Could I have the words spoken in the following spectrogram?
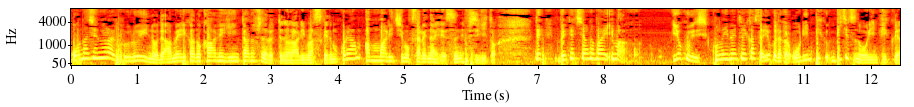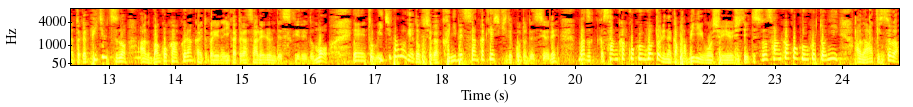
同じぐらい古いので、アメリカのカーネギーインターナショナルっていうのがありますけども、これはあんまり注目されないですね、不思議と。で、ベネチアの場合、今、よく、このイベントに関してはよくだからオリンピック、美術のオリンピックだとか、美術のあの、バンコク博覧会とかいうような言い方がされるんですけれども、えっ、と、一番大きな特徴が国別参加形式ってことですよね。まず、3カ国ごとになんかパビリオンを所有していて、その3カ国ごとに、あの、アーティストが、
